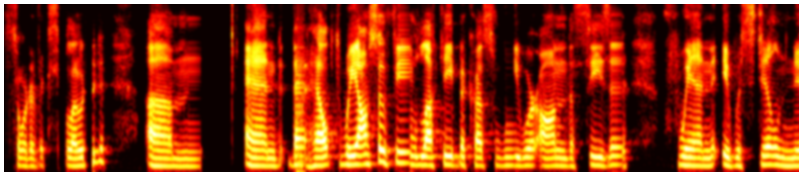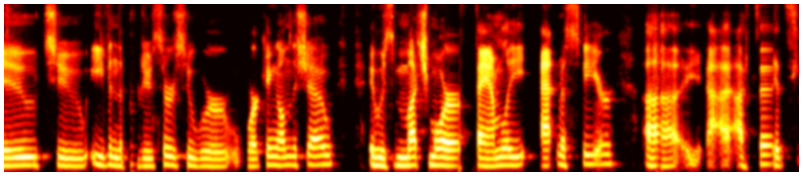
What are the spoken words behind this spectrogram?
sort of exploded. Um, and that helped. We also feel lucky because we were on the season when it was still new to even the producers who were working on the show. It was much more family atmosphere. Uh, I, I think it's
